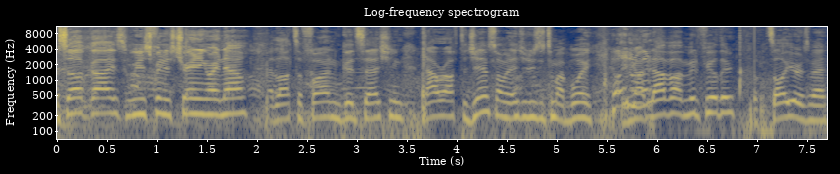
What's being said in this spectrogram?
What's up, guys? We just finished training right now. Had lots of fun, good session. Now we're off the gym, so I'm gonna introduce you to my boy, Nava, midfielder. It's all yours, man.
